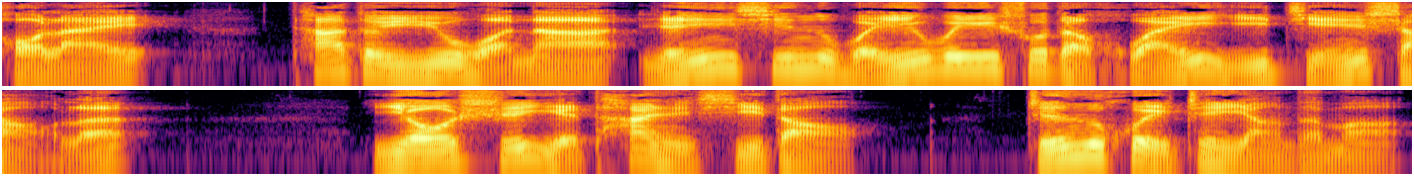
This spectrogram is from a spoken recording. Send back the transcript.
后来，他对于我那人心为微说的怀疑减少了，有时也叹息道：“真会这样的吗？”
